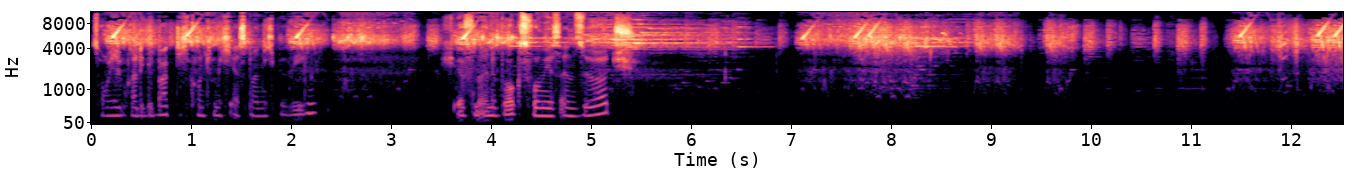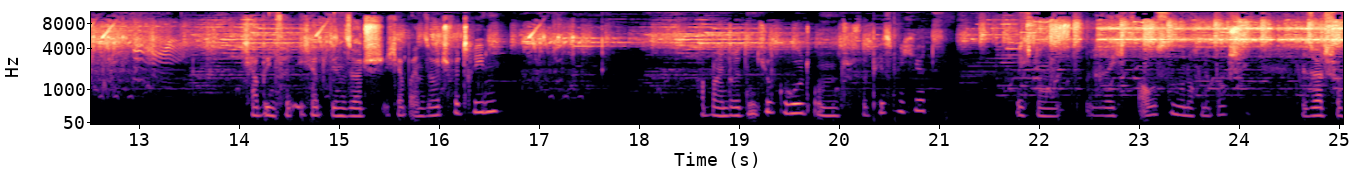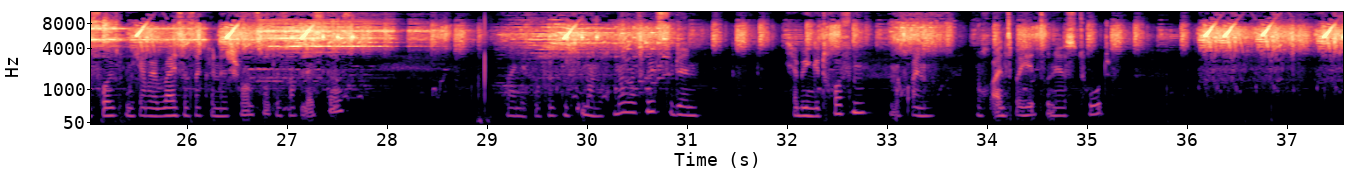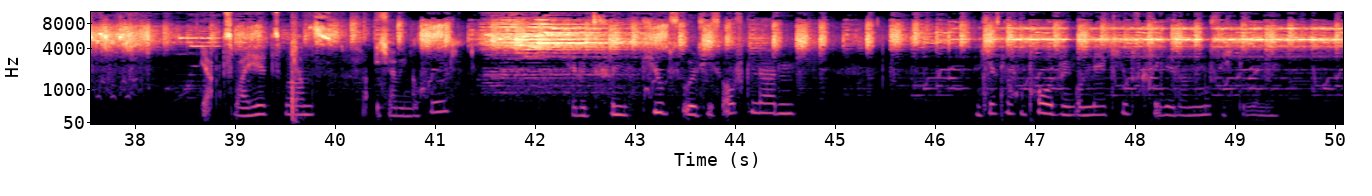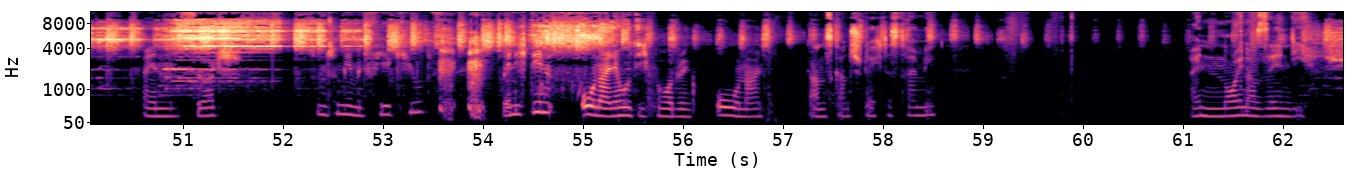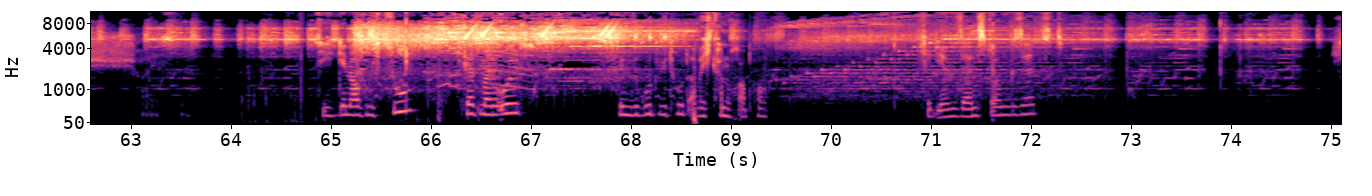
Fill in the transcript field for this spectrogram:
Sorry, ich habe gerade gebackt. Ich konnte mich erstmal nicht bewegen. Ich öffne eine Box. Vor mir ist ein Search. Ich habe ihn, den Search, ich habe einen Search vertrieben. Habe meinen dritten Cube geholt und verpiss mich jetzt. Richtung rechts außen, wo noch eine Box. Der Search verfolgt mich, aber er weiß, dass er keine Chance hat, deshalb lässt das. Nein, er verfolgt mich immer noch. Mann, was willst du denn? Ich habe ihn getroffen. Noch ein, noch ein, zwei Hits und er ist tot. Ja, zwei Hits waren's. Ich habe ihn geholt. Ich habe jetzt fünf Cubes, Ultis aufgeladen. Wenn ich jetzt noch einen Power Drink und mehr Cubes kriege, dann muss ich gewinnen. Ein Search unter mir mit vier Cubes. Wenn ich den. Oh nein, er holt sich Power Drink. Oh nein. Ganz, ganz schlechtes Timing. Ein neuner Sandy. Scheiße. Sie gehen auf mich zu. Ich setze meine Ult. Bin so gut wie tot, aber ich kann noch abhauen. Ich hätte ihren Sandstorm gesetzt.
